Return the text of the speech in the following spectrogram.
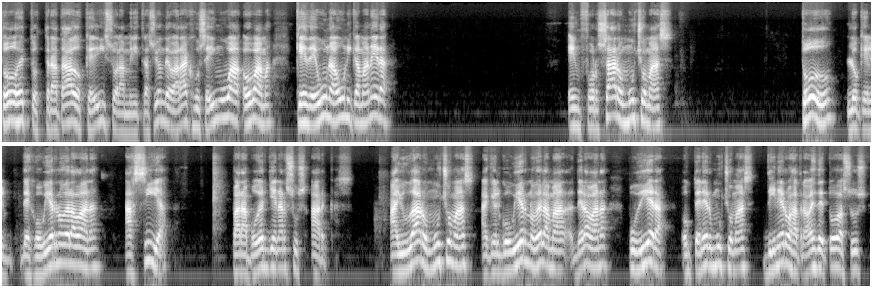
todos estos tratados que hizo la administración de Barack Hussein Obama, que de una única manera enforzaron mucho más todo lo que el desgobierno de La Habana hacía para poder llenar sus arcas. Ayudaron mucho más a que el gobierno de La, de la Habana pudiera obtener mucho más dinero a través de todas sus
